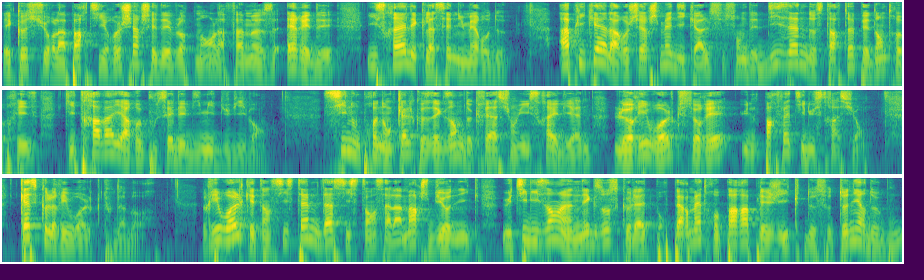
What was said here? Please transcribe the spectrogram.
et que sur la partie recherche et développement, la fameuse RD, Israël est classé numéro 2. Appliqué à la recherche médicale, ce sont des dizaines de startups et d'entreprises qui travaillent à repousser les limites du vivant. Si nous prenons quelques exemples de création israélienne, le Rewalk serait une parfaite illustration. Qu'est-ce que le Rewalk tout d'abord? Rewalk est un système d'assistance à la marche bionique utilisant un exosquelette pour permettre aux paraplégiques de se tenir debout,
